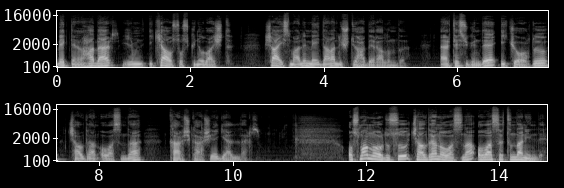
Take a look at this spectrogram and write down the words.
beklenen haber 22 Ağustos günü ulaştı. Şah İsmail'in meydana düştüğü haberi alındı. Ertesi günde iki ordu Çaldıran Ovası'nda karşı karşıya geldiler. Osmanlı ordusu Çaldıran Ovası'na ova sırtından indi.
